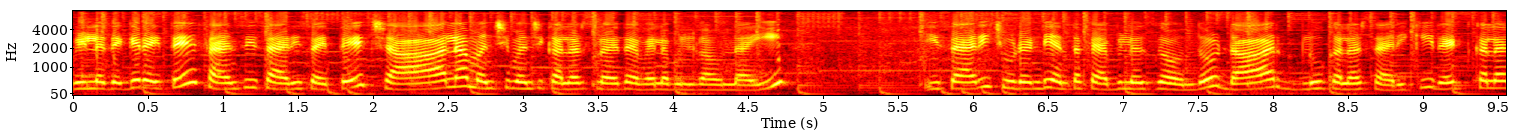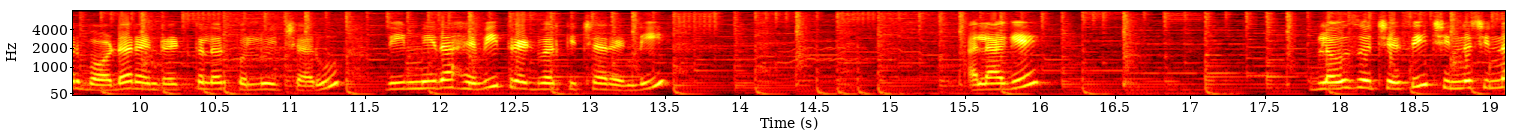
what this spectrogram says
వీళ్ళ దగ్గర అయితే ఫ్యాన్సీ శారీస్ అయితే చాలా మంచి మంచి కలర్స్లో అయితే అవైలబుల్గా ఉన్నాయి. ఈ శారీ చూడండి ఎంత ఫ్యాబులస్గా ఉందో. డార్క్ బ్లూ కలర్ శారీకి red colour border and red colour పొల్లు ఇచ్చారు. దీని మీద హెవీ థ్రెడ్ వర్క్ ఇచ్చారండి. అలాగే బ్లౌజ్ వచ్చేసి చిన్న చిన్న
